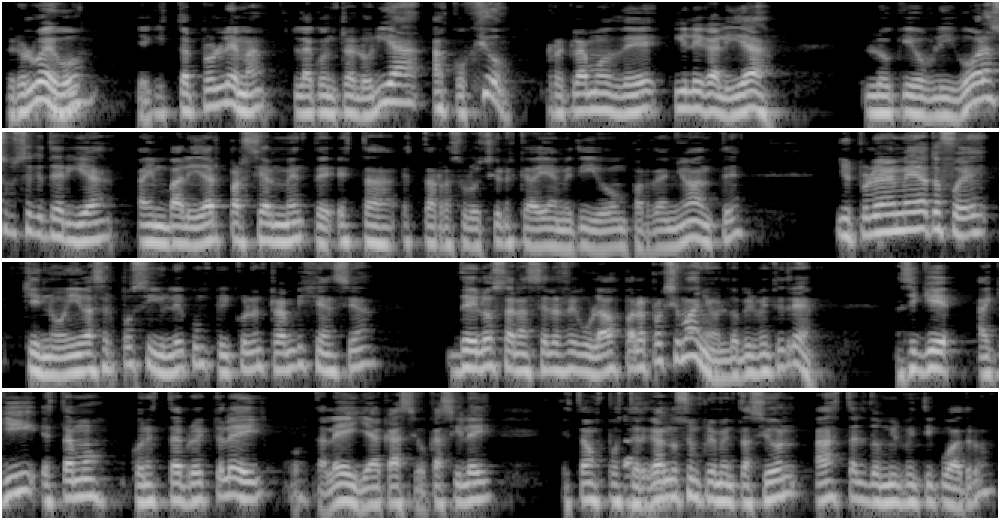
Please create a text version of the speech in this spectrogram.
pero luego, y aquí está el problema, la Contraloría acogió reclamos de ilegalidad, lo que obligó a la subsecretaría a invalidar parcialmente estas resoluciones que había emitido un par de años antes, y el problema inmediato fue que no iba a ser posible cumplir con la entrada en vigencia de los aranceles regulados para el próximo año, el 2023. Así que aquí estamos con este proyecto de ley, o esta ley ya casi, o casi ley, estamos postergando su implementación hasta el 2024,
